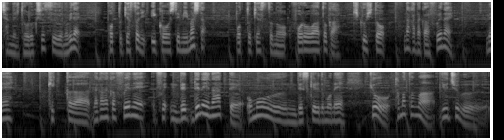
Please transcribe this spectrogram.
チャンネル登録者数が伸びない。ポッドキャストに移行してみました。ポッドキャストのフォロワーとか聞く人、なかなか増えない。ね。結果がなかなか増えねえ、増え、で、出ねえなって思うんですけれどもね、今日たまたま YouTube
